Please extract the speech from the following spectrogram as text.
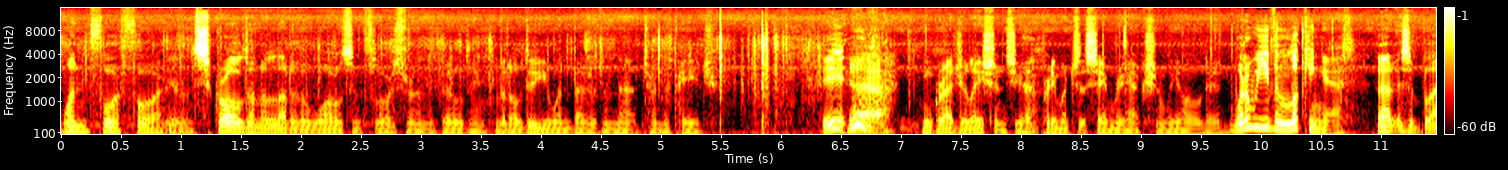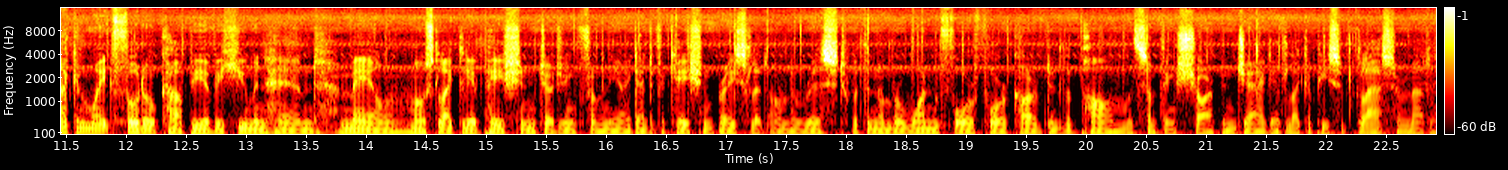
144. You know, it's scrawled on a lot of the walls and floors around the building. But I'll do you one better than that. Turn the page. Yeah. Congratulations, you had pretty much the same reaction we all did. What are we even looking at? That is a black and white photocopy of a human hand, male, most likely a patient, judging from the identification bracelet on the wrist, with the number 144 carved into the palm with something sharp and jagged like a piece of glass or metal.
